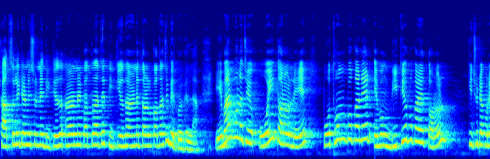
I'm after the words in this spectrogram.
সাতশো লিটার মিশ্রণে দ্বিতীয় ধরনের কত আছে? তৃতীয় ধরনের তরল কত আছে? বের করে ফেললাম। এবার বলেছে ওই তরলে প্রথম প্রকারের এবং দ্বিতীয় প্রকারের তরল কিছুটা করে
